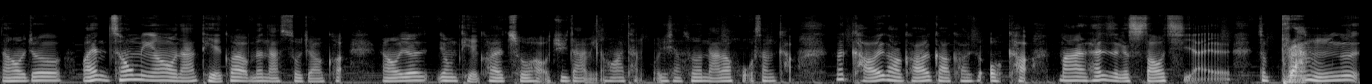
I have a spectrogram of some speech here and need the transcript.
然后就我很聪明哦，我拿铁块，我没有拿塑胶块，然后我就用铁块戳好巨大棉花糖，我就想说拿到火上烤，那烤一烤，烤一烤，烤一烤，我靠，妈的，它整个烧起来了，就砰，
